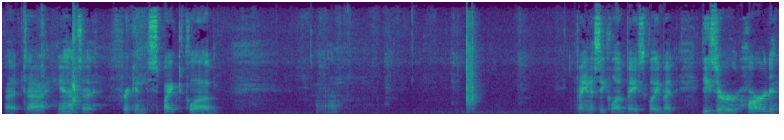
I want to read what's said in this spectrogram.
But uh, yeah, it's a freaking spiked club. Uh, fantasy club basically, but these are hard,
